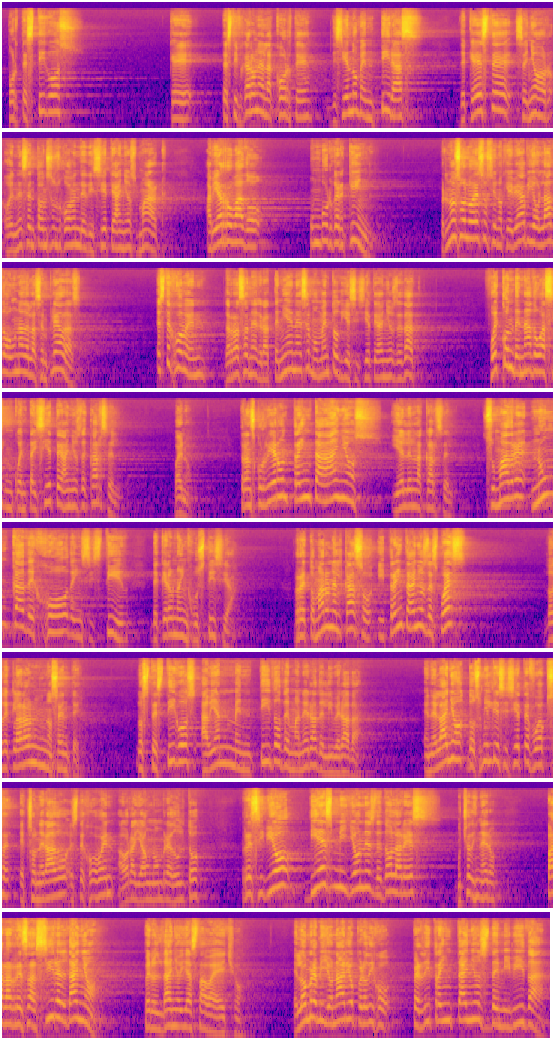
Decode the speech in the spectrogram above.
por testigos que testificaron en la corte diciendo mentiras de que este señor, o en ese entonces un joven de 17 años, Mark, había robado un Burger King pero no solo eso, sino que había violado a una de las empleadas. Este joven de raza negra tenía en ese momento 17 años de edad. Fue condenado a 57 años de cárcel. Bueno, transcurrieron 30 años y él en la cárcel. Su madre nunca dejó de insistir de que era una injusticia. Retomaron el caso y 30 años después lo declararon inocente. Los testigos habían mentido de manera deliberada. En el año 2017 fue exonerado este joven, ahora ya un hombre adulto, recibió 10 millones de dólares, mucho dinero, para resarcir el daño, pero el daño ya estaba hecho. El hombre millonario, pero dijo, perdí 30 años de mi vida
